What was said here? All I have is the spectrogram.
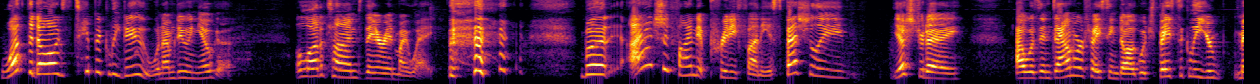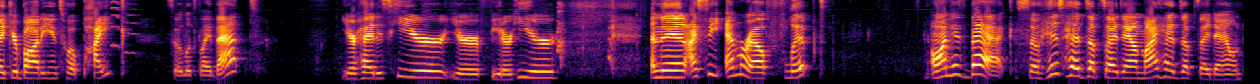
what the dogs typically do when I'm doing yoga. A lot of times they are in my way. but I actually find it pretty funny, especially yesterday I was in downward facing dog, which basically you make your body into a pike. So it looks like that. Your head is here, your feet are here. And then I see Emeril flipped on his back. So his head's upside down, my head's upside down.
